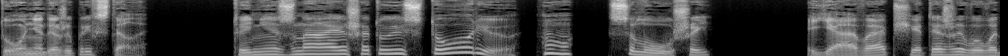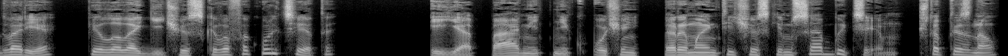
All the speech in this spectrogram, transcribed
Тоня даже привстала. Ты не знаешь эту историю? Хм, слушай. Я вообще-то живу во дворе филологического факультета. И я памятник очень романтическим событиям, чтоб ты знал.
